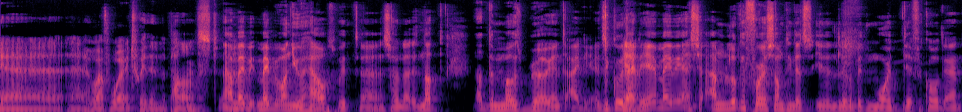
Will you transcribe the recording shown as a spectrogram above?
uh, uh, who I've worked with in the past. No, maybe maybe one you helped with. Uh, so not not not the most brilliant idea. It's a good Yeah. idea. Maybe I'm looking for something that's a little bit more difficult than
